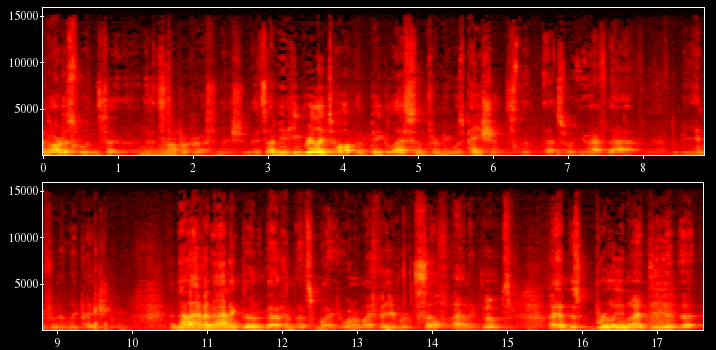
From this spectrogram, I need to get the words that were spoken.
an artist wouldn't say that. It's not procrastination. It's, I mean, he really taught, the big lesson for me was patience, that that's what you have to have. You have to be infinitely patient. And then I have an anecdote about him that's my, one of my favorite self-anecdotes. I had this brilliant idea that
